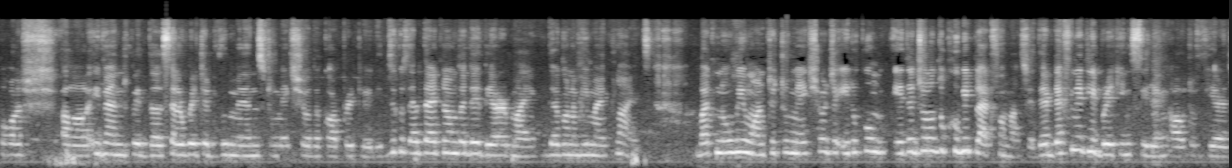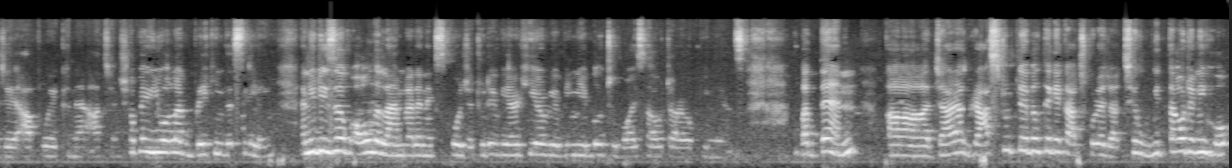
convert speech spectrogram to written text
posh uh, event with the celebrated women to make sure the corporate ladies because at that time of the day they are my they're going to be my clients বাট নো উই ওয়ান্টেড টু মেক শিওর যে এরকম এদের জন্য তো খুবই প্ল্যাটফর্ম আছে দে আর ডেফিনেটলি ব্রেকিং সিলিং আউট অফ ইয়ার যে আপু এখানে আছেন সবাই ইউ অল আর ব্রেকিং দ্য সিলিং অ্যান্ড ইউ ডিজার্ভ অল দ্য ল্যান্ডলাইট অ্যান্ড এক্সপোজার টুডে উই আর হিয়ার উই আর বিং এবল টু ভয়েস আউট আর ওপিনিয়ন্স বাট দেন যারা গ্রাসরুট লেভেল থেকে কাজ করে যাচ্ছে উইথাউট এনি hope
